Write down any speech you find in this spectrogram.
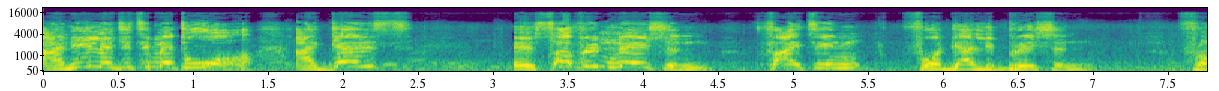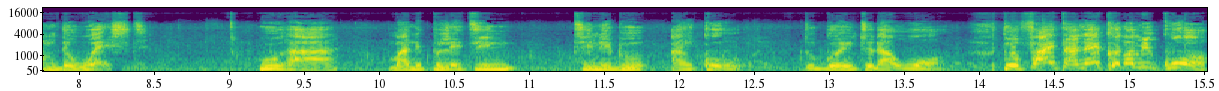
an illegitimate war against a sovereign nation fighting for their liberation from the West, who are manipulating Tinubu and co to go into that war, to fight an economic war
